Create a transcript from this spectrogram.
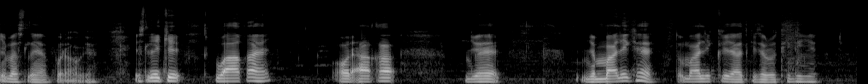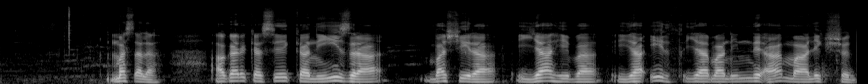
ये मसला यहाँ पूरा हो गया। इसलिए कि वाक़ा है और आका जो है, जब मालिक है तो मालिक की इजाज़त की ज़रूरत ही नहीं है। मसला, अगर कसे कनीज़रा, बशीरा, या हिबा, या इर्थ, या मानिंद आ मालिक शुद्ध।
